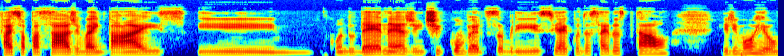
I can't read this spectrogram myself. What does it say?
faz sua passagem, vai em paz e quando der, né, a gente conversa sobre isso. E aí quando eu saí do hospital, ele morreu.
